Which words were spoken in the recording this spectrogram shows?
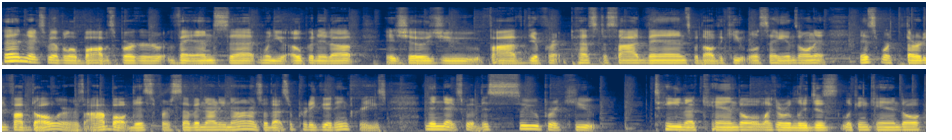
And next we have a little Bob's Burger van set. When you open it up, it shows you five different pesticide vans with all the cute little sayings on it. It's worth $35. I bought this for $7.99, so that's a pretty good increase. And then next we have this super cute Tina candle, like a religious looking candle,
